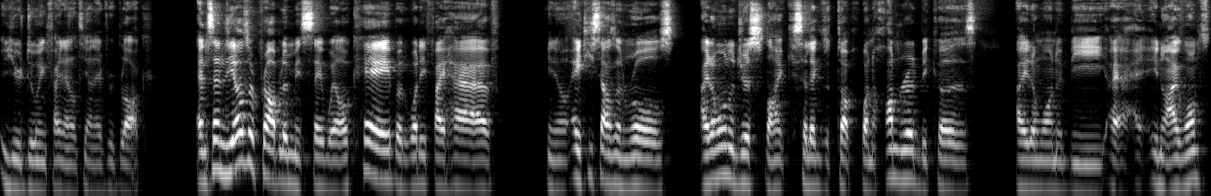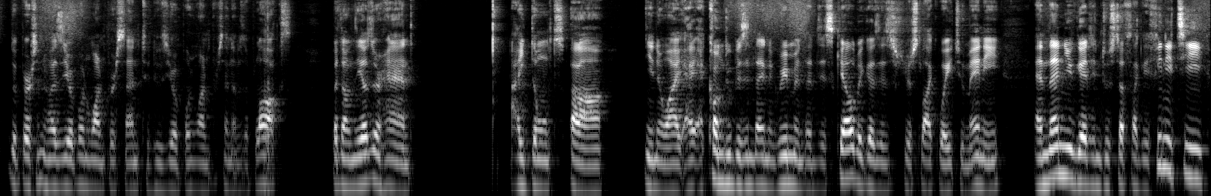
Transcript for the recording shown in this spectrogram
you're doing finality on every block, and then the other problem is say well okay but what if I have you know eighty thousand rolls I don't want to just like select the top 100 because I don't want to be, I, I, you know, I want the person who has 0.1% to do 0.1% of the blocks. But on the other hand, I don't, uh, you know, I, I can't do Byzantine agreement at this scale because it's just like way too many. And then you get into stuff like DFINITY,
